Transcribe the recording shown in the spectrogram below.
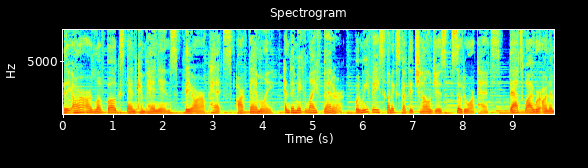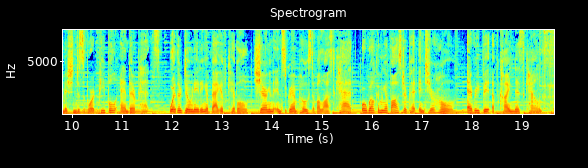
They are our love bugs and companions. They are our pets, our family, and they make life better. When we face unexpected challenges, so do our pets. That's why we're on a mission to support people and their pets. Whether donating a bag of kibble, sharing an Instagram post of a lost cat, or welcoming a foster pet into your home, every bit of kindness counts.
